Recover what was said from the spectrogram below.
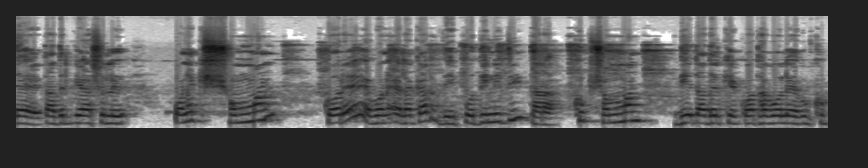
দেয়, তাদেরকে আসলে অনেক সম্মান করে এবং এলাকার যে প্রতিনিধি, তারা খুব সম্মান দিয়ে তাদেরকে কথা বলে এবং খুব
